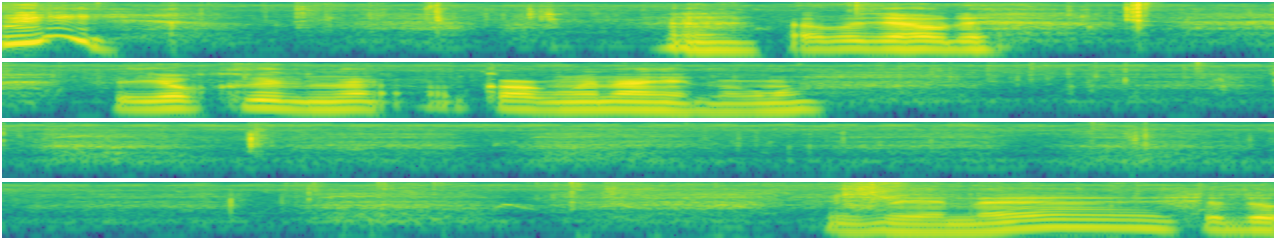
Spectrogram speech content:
หุ้ยเออท่านผู้ชมดิจะยกขึ้นแล้วกล้องไม่น่าเห็นหรอกมั้ง อีเวนเอ้ยจะดู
